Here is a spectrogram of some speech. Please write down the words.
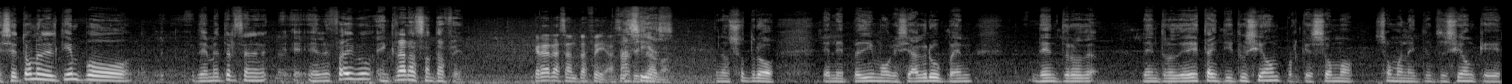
se tomen el tiempo de meterse en en el Facebook en Clara Santa Fe. Clara Santa Fe, así, se llama. Nosotros eh, les pedimos que se agrupen dentro de, dentro de esta institución porque somos, somos la institución que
